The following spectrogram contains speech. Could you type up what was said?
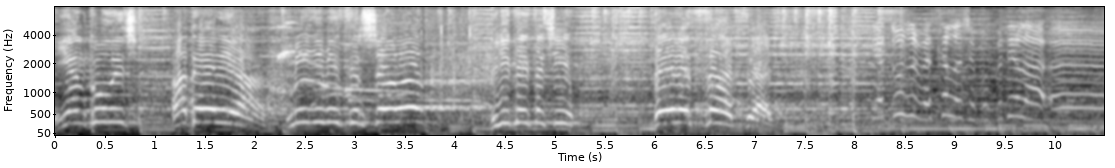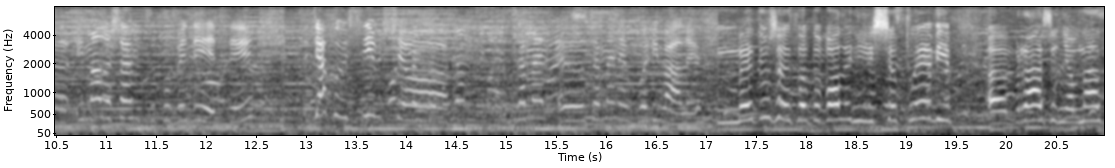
Янкулич Аделія, міні-міс Віршава 2019. Задоволені і щасливі. Е, Враження в нас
